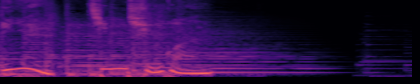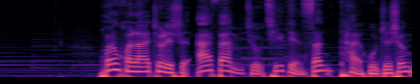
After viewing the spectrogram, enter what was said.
音乐金曲馆，欢迎回来，这里是 FM 九七点三太湖之声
